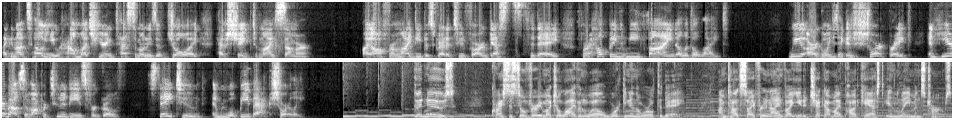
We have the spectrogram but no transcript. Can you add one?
I cannot tell you how much hearing testimonies of joy have shaped my summer. I offer my deepest gratitude for our guests today for helping me find a little light. We are going to take a short break and hear about some opportunities for growth. Stay tuned, and we will be back shortly. Good news! Christ is still very much alive and well, working in the world today. I'm Todd Seifert, and I invite you to check out my podcast in layman's terms.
